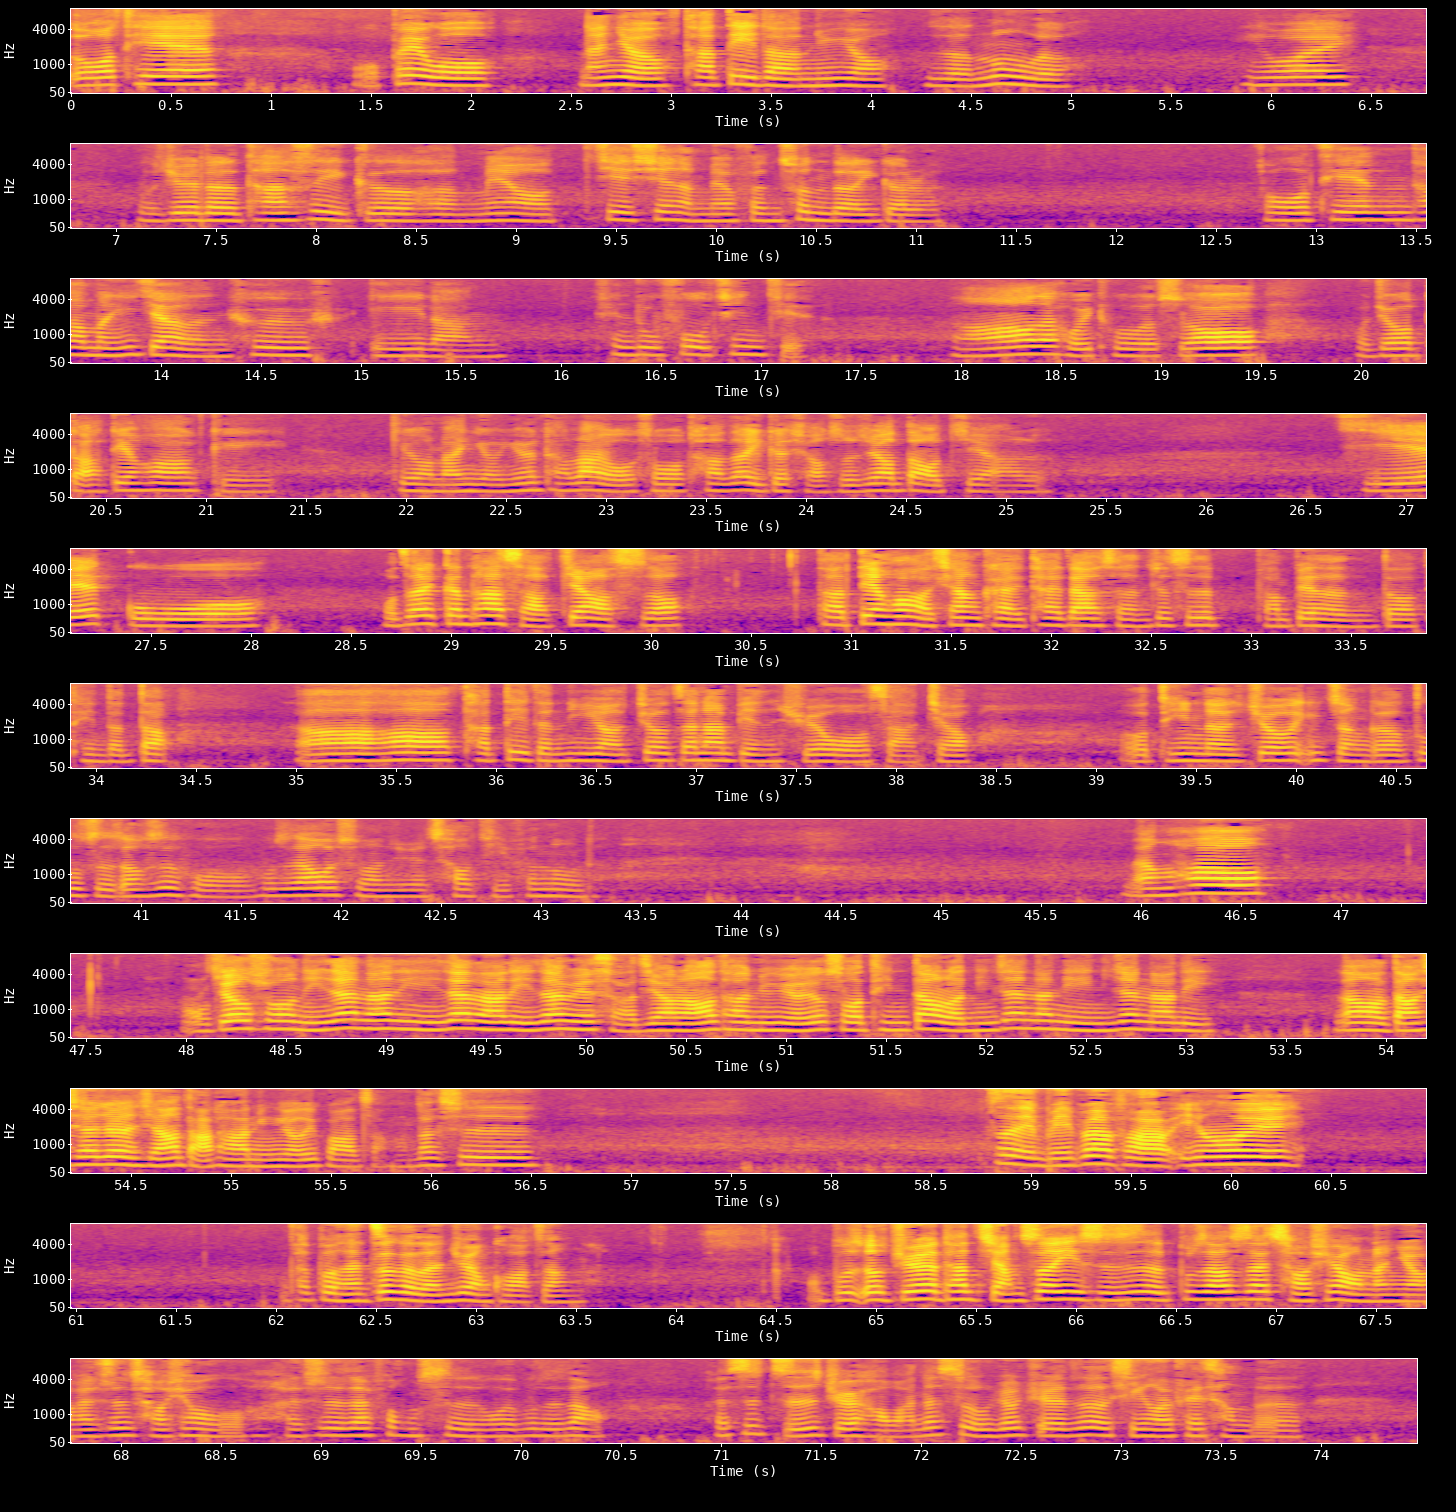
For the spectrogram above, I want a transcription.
昨天我被我男友他弟的女友惹怒了，因为我觉得他是一个很没有界限、很没有分寸的一个人。昨天他们一家人去宜兰庆祝父亲节，然后在回途的时候，我就打电话给给我男友，因为他赖我说他在一个小时就要到家了。结果我在跟他吵架的时候，他电话好像开太大声，就是旁边人都听得到。然后他弟的女友就在那边学我撒娇，我听了就一整个肚子都是火，我不知道为什么觉得超级愤怒的。然后我就说你在哪里？你在哪里？在那边撒娇。然后他女友就说听到了，你在哪里？你在哪里？然后当下就很想要打他女友一巴掌，但是这也没办法，因为他本来这个人就很夸张。我不，我觉得他讲这意思是不知道是在嘲笑我男友，还是嘲笑我，还是在讽刺，我也不知道，还是只是觉得好玩。但是我就觉得这个行为非常的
